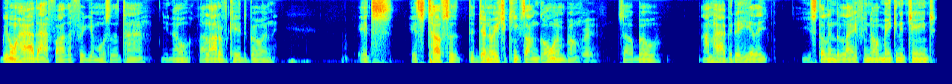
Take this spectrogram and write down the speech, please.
We don't have that father figure most of the time, you know. A lot of kids, bro, and it's it's tough. So the generation keeps on going, bro. right. So, bro, I'm happy to hear that you're still in the life, you know, making a change.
